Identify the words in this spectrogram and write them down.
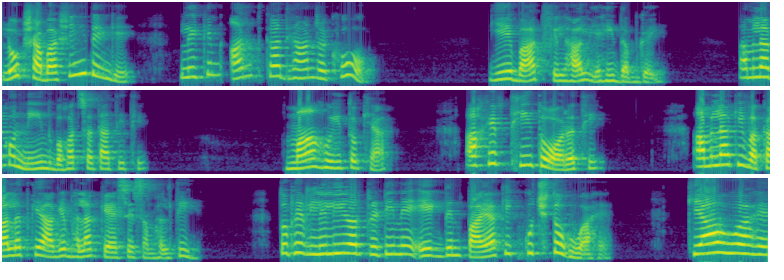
लोग शाबाशी ही देंगे, लेकिन अंत का ध्यान रखो। ये बात फ़िलहाल यहीं दब गई। अमला को नींद बहुत सताती थी। माँ हुई तो क्या? आखिर थी तो औरत ही। अमला की वकालत के आगे भला कैसे संभलती? तो फिर लिली और प्रिटी ने एक दिन पाया कि कुछ तो हुआ है। क्या हुआ है?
